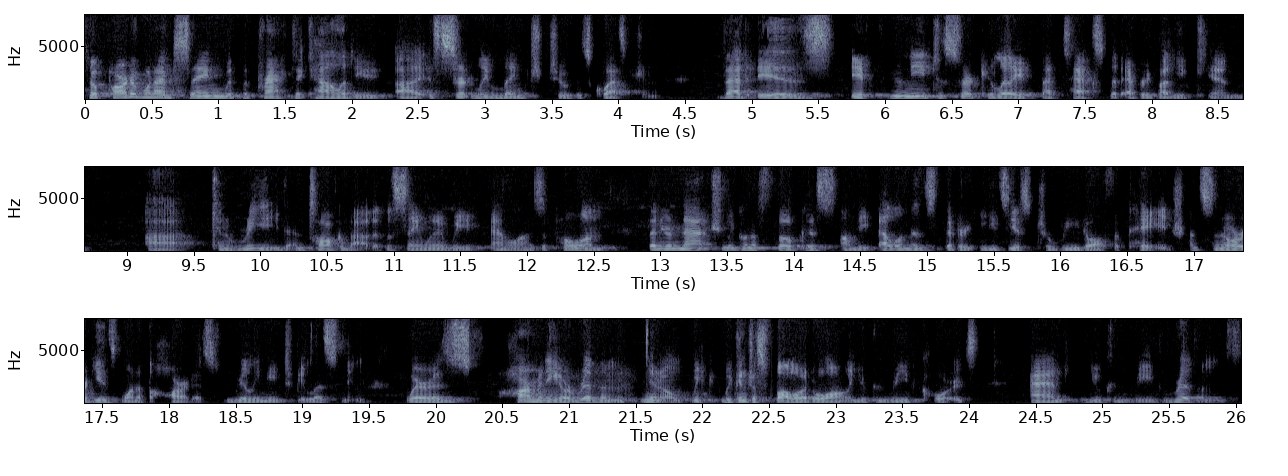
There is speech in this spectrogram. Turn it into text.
so part of what I'm saying with the practicality uh, is certainly linked to his question. That is, if you need to circulate that text that everybody can uh, can read and talk about it the same way we analyze a poem, then you're naturally going to focus on the elements that are easiest to read off a page. And sonority is one of the hardest. You really need to be listening. Whereas harmony or rhythm, you know, we, we can just follow it along you can read chords and you can read rhythms.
